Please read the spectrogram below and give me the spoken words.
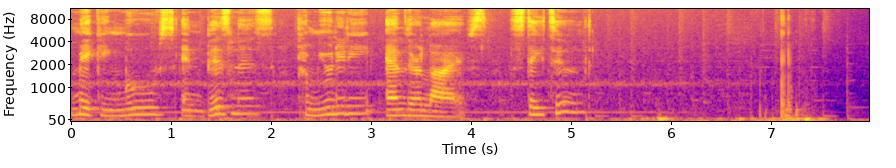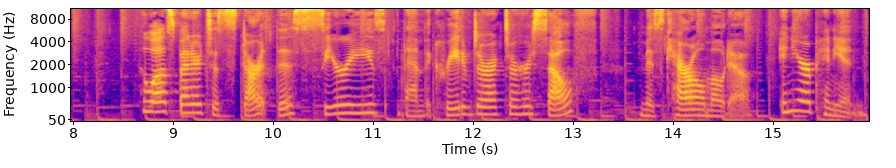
making moves in business, community, and their lives. Stay tuned. Who else better to start this series than the creative director herself, Miss Carol Moda? In your opinion,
